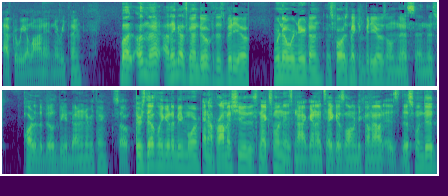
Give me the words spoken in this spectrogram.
after we align it and everything. But other than that, I think that's gonna do it for this video. We're nowhere near done as far as making videos on this and this part of the build being done and everything. So there's definitely gonna be more. And I promise you this next one is not gonna take as long to come out as this one did.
